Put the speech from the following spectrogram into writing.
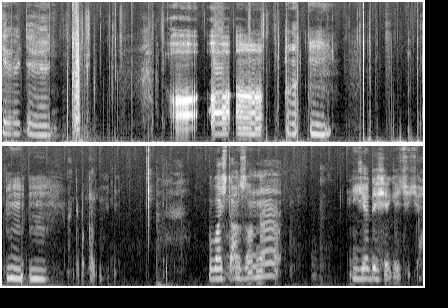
De, de. Oh, oh, oh. Uh, mm. Hmm, hmm. Hadi bakalım. Bu baştan sonra Ninja Dash'e geçeceğim.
